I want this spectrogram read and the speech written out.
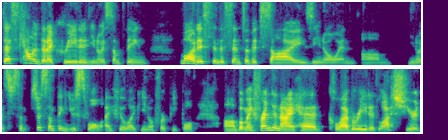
desk calendar that I created, you know, is something modest in the sense of its size, you know, and um, you know, it's just, it's just something useful. I feel like, you know, for people. Um, but my friend and I had collaborated last year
